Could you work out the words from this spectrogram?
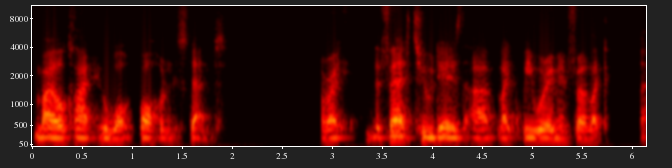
my old client who walked 400 steps, all right, the first two days that I like we were aiming for like uh,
